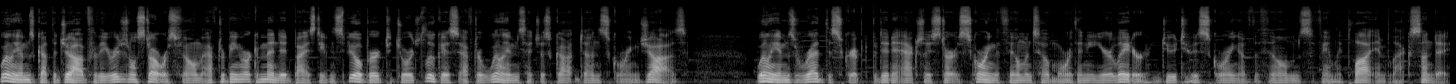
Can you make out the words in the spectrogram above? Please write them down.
Williams got the job for the original Star Wars film after being recommended by Steven Spielberg to George Lucas after Williams had just got done scoring Jaws. Williams read the script but didn't actually start scoring the film until more than a year later, due to his scoring of the film's family plot in Black Sunday.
